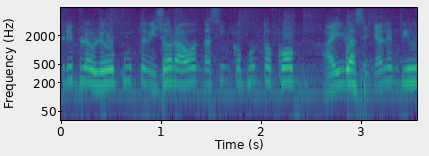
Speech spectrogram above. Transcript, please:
www.emisoraonda5.com, ahí la señal en vivo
